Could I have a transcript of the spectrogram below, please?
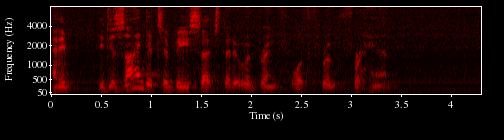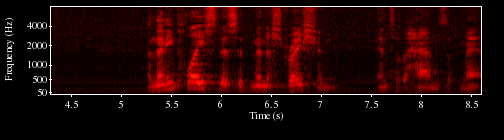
And he, he designed it to be such that it would bring forth fruit for him. And then he placed this administration into the hands of men,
